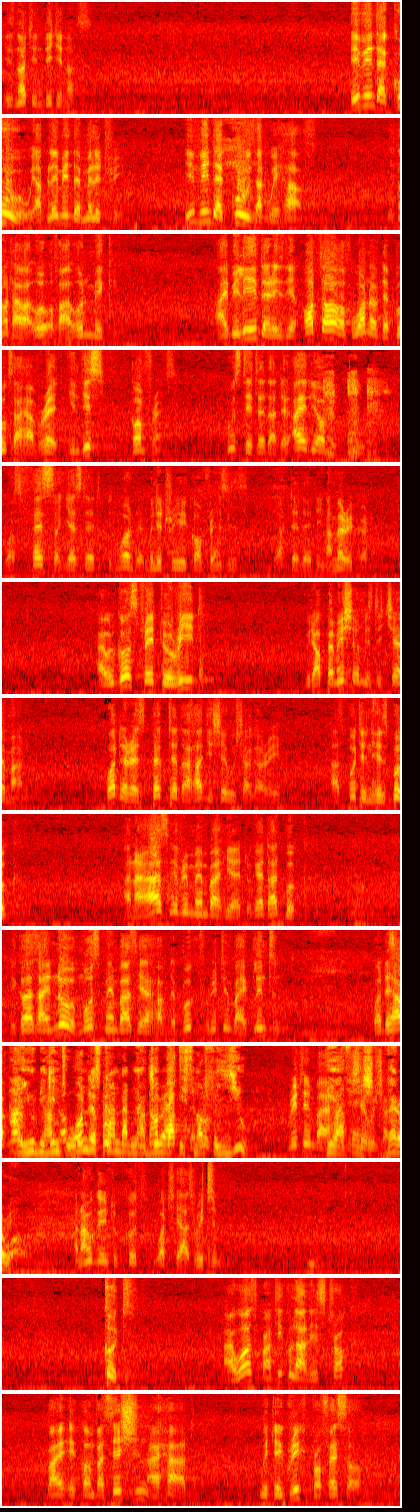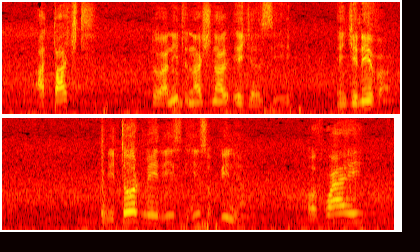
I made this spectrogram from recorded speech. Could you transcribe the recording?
is not indigenous. Even the coup, we are blaming the military. Even the coups that we have is not our own, of our own making. I believe there is the author of one of the books I have read in this conference who stated that the idea of a coup was first suggested in one of the military conferences he attended in America. I will go straight to read, without permission, Mr. Chairman, what the respected Alhaji Shehu Shagari has put in his book. And I ask every member here to get that book because I know most members here have the book written by Clinton. But they have not, Are you begin to understand that Nigeria is not for you? Written by Haji Shehu very well. And I'm going to quote what he has written. Quote, I was particularly struck by a conversation I had with a Greek professor attached to an international agency in Geneva. He told me this, his opinion of why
